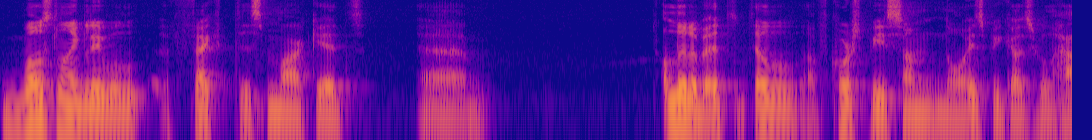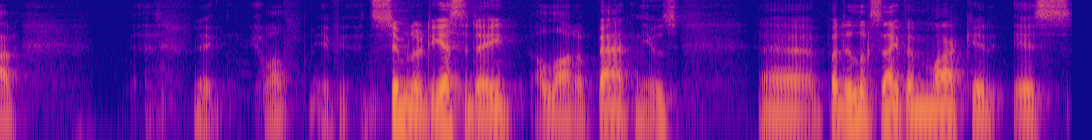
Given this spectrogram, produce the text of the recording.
most likely will affect this market um, a little bit. There'll, of course, be some noise because we'll have, uh, well, if it's similar to yesterday, a lot of bad news. Uh, but it looks like the market is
